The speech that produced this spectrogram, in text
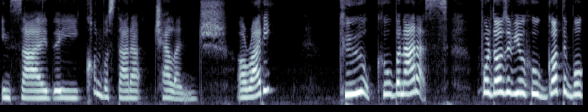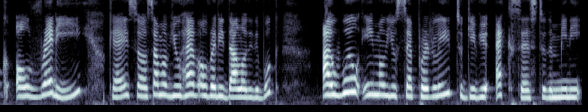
inside the Convo Starter Challenge. Alrighty? Cool, cool bananas. For those of you who got the book already, okay, so some of you have already downloaded the book, I will email you separately to give you access to the mini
